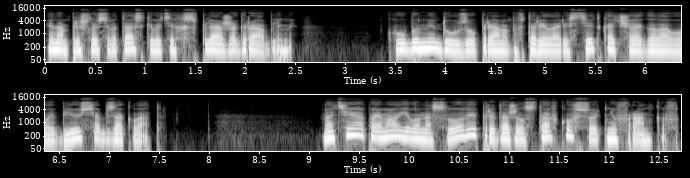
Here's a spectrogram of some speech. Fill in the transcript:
и нам пришлось вытаскивать их с пляжа граблями. «Куба медуза», — упрямо повторил Арестит, качая головой, «бьюсь об заклад». Матья поймал его на слове и предложил ставку в сотню франков.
